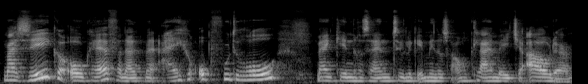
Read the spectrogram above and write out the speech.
maar zeker ook hè, vanuit mijn eigen opvoedrol. Mijn kinderen zijn natuurlijk inmiddels al een klein beetje ouder.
